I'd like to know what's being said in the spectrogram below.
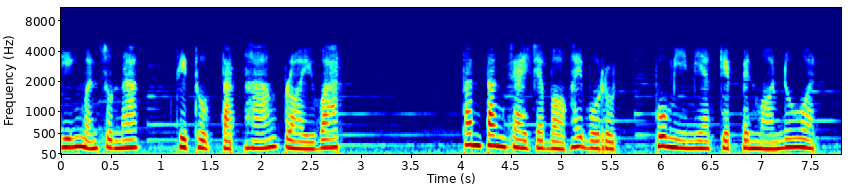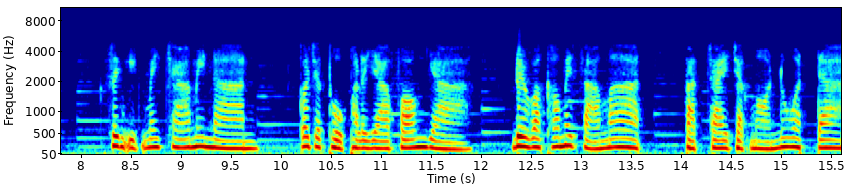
ทิ้งเหมือนสุนัขที่ถูกตัดหางปล่อยวัด ท่านตั้งใจจะบอกให้บุรุษ ผู้มีเมียเก็บเป็นหมอนวด ซึ่งอีกไม่ช้าไม่นาน ก็จะถูกภรรยาฟ้องหย่าด้วยว่าเขาไม่สามารถตัดใจจากหมอนวดได้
